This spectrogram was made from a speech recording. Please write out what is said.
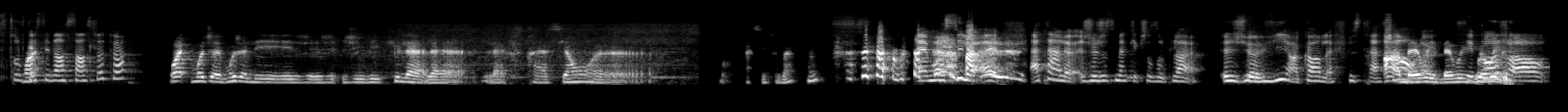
Tu trouves que c'est dans ce sens-là, toi? Oui, moi, je, moi j'ai vécu la, la, frustration euh, assez souvent. Hein? Ben, moi aussi, là, attends, là, je veux juste mettre quelque chose au clair. Je vis encore de la frustration. Ah, ben oui, ben oui. C'est pas genre,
